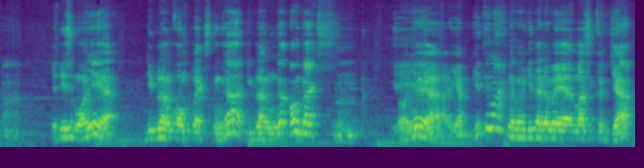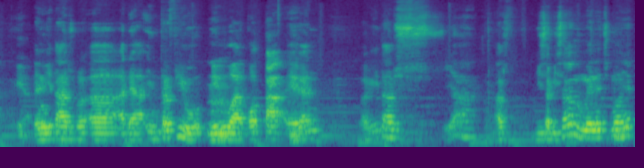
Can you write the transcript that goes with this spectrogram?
Ah. Jadi semuanya ya dibilang kompleks enggak, dibilang enggak kompleks. Hmm. Iya, Soalnya ya ya begitulah namanya kita namanya masih kerja Iya. dan kita harus eh, ada interview di Hmm. luar kota ya kan. Maka kita harus ya harus bisa-bisa kan memanage semuanya.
